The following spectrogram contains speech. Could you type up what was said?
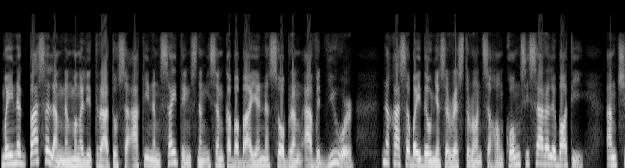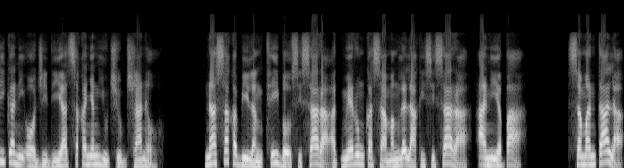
May nagpasa lang ng mga litrato sa akin ng sightings ng isang kababayan na sobrang avid viewer, nakasabay daw niya sa restaurant sa Hong Kong si Sarah Labati, ang chika ni OG Diaz sa kanyang YouTube channel. Nasa kabilang table si Sarah at merong kasamang lalaki si Sarah, aniya pa. Samantala,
